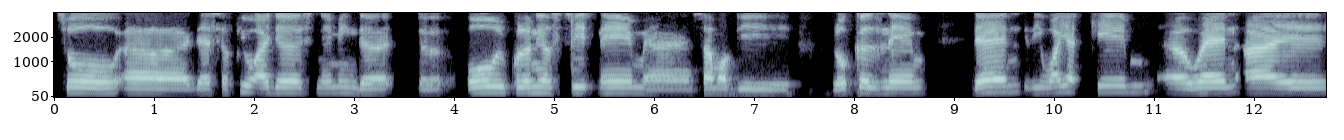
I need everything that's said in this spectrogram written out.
So uh, there's a few ideas naming the the old colonial street name and some of the locals name. Then Riwayat came uh, when I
